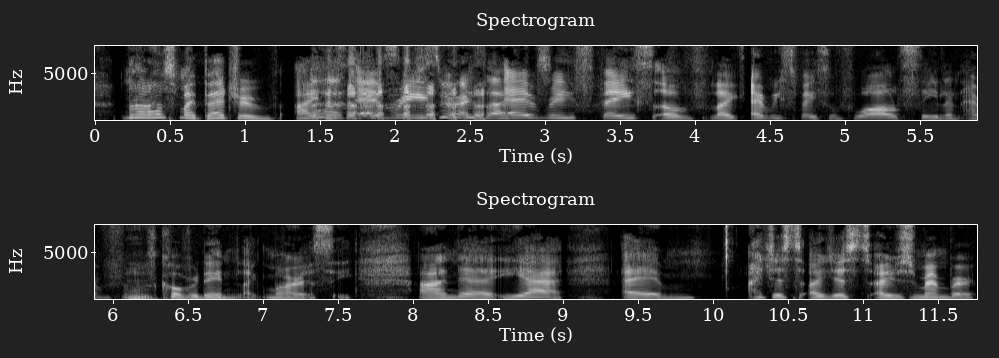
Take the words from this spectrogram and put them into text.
no, that was my bedroom. I just every That's where I slept. every space of like every space of wall, ceiling, everything was covered in like Morrissey, and uh, yeah, um, I just, I just, I just remember.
